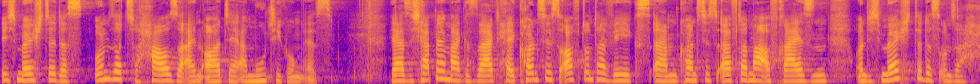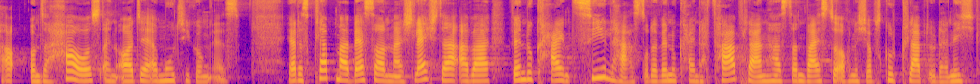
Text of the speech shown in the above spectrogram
ich möchte, dass unser Zuhause ein Ort der Ermutigung ist. Ja, also ich habe mir mal gesagt, hey, Konsti ist oft unterwegs, ähm, Konsti ist öfter mal auf Reisen und ich möchte, dass unser, ha unser Haus ein Ort der Ermutigung ist. Ja, das klappt mal besser und mal schlechter, aber wenn du kein Ziel hast oder wenn du keinen Fahrplan hast, dann weißt du auch nicht, ob es gut klappt oder nicht,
